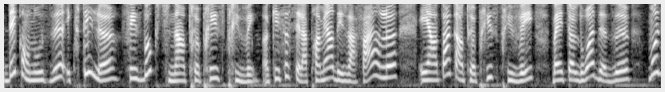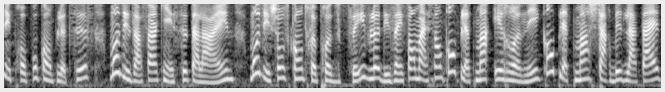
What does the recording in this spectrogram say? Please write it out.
dès qu'on ose dire, écoutez, là, Facebook, c'est une entreprise privée. OK, ça, c'est la première des affaires, là. Et en tant qu'entreprise privée, ben, tu as le droit de dire, moi, des propos complotistes, moi, des affaires qui incitent à la haine, moi, des choses contre-productives, là, des informations complètement erronées, complètement starbées de la tête,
